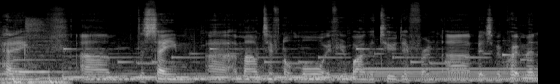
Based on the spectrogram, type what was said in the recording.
paying um, the same uh, amount, if not more, if you're buying the two different uh, bits of equipment.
